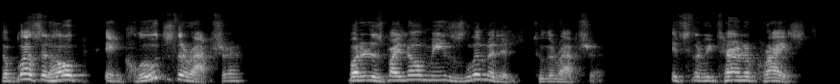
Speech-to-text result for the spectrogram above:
The blessed hope includes the rapture, but it is by no means limited to the rapture. It's the return of Christ.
